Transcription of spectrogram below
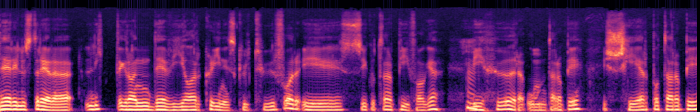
her illustrerer litt grann det vi har klinisk kultur for i psykoterapifaget. Mm. Vi hører om terapi, vi ser på terapi.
